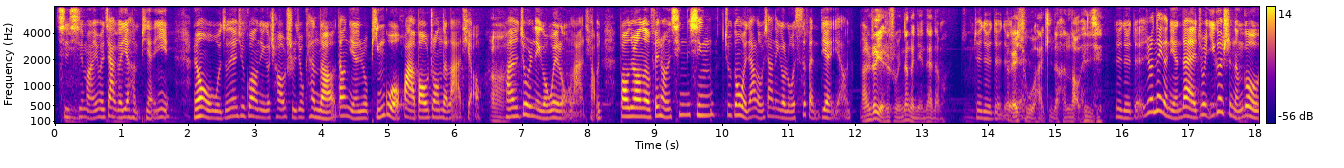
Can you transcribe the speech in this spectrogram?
气息嘛，因为价格也很便宜。然后我昨天去逛那个超市，就看到当年就苹果化包装的辣条，啊好像就是那个卫龙辣条，包装的非常清新，就跟我家楼下那个螺蛳粉店一样。反正这也是属于那个年代的嘛。对对对对对 H 五我还记得很老了已经。对对对，就是那个年代，就一个是能够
